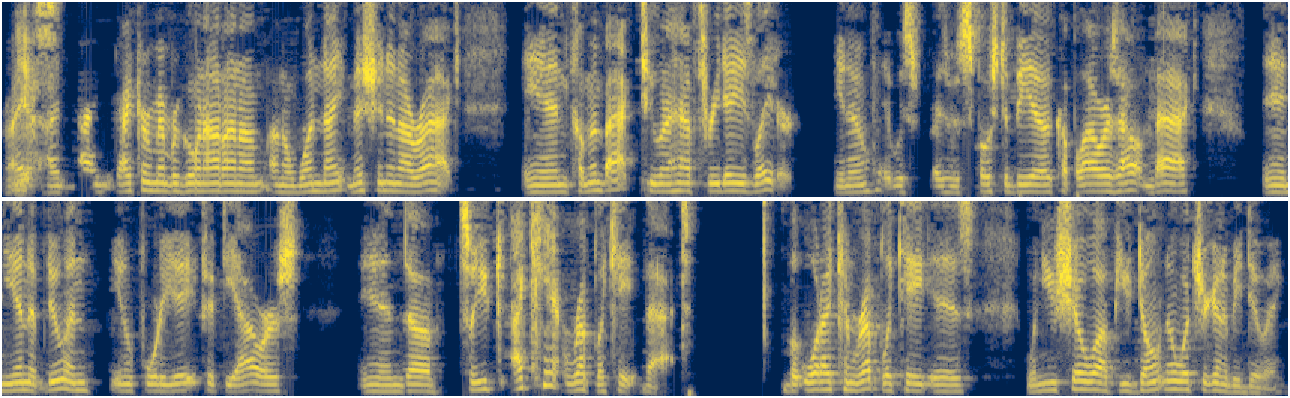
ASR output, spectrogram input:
right? Yes. I, I, I, can remember going out on a, on a one night mission in Iraq and coming back two and a half, three days later. You know, it was, it was supposed to be a couple hours out and back and you end up doing, you know, 48, 50 hours. And, uh, so you, I can't replicate that. But what I can replicate is when you show up, you don't know what you're going to be doing.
